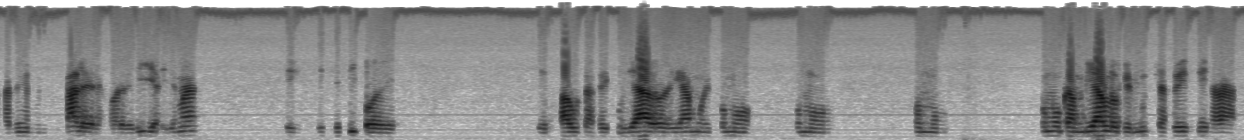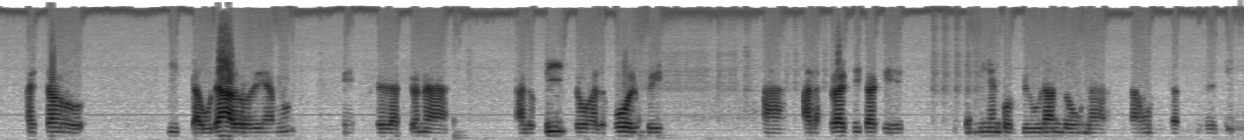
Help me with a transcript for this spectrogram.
jardines municipales, de las guarderías y demás, eh, este tipo de, de pautas de cuidado, digamos, y cómo, cómo, cómo, cómo cambiar lo que muchas veces ha, estado instaurado, digamos, en relación a, a los pisos, a los golpes, a, a las prácticas que terminan configurando una, una de vida.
